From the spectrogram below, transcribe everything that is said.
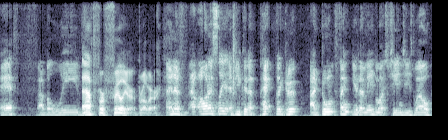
F, I believe. F for failure, brother. And if honestly, if you could have picked the group, I don't think you'd have made much changes. Well,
